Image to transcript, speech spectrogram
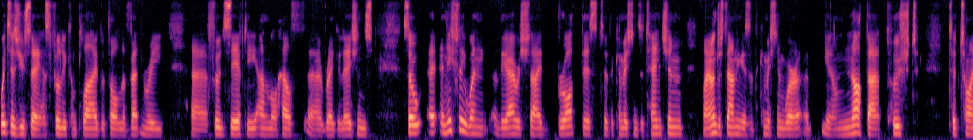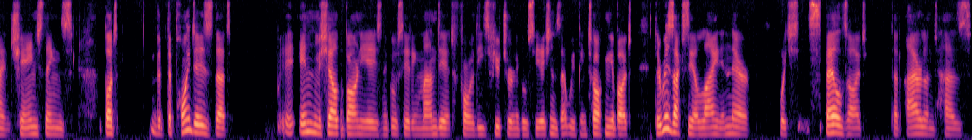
which, as you say, has fully complied with all the veterinary, uh, food safety, animal health uh, regulations. So uh, initially, when the Irish side brought this to the Commission's attention, my understanding is that the Commission were, uh, you know, not that pushed to try and change things. But the, the point is that in Michel Barnier's negotiating mandate for these future negotiations that we've been talking about, there is actually a line in there which spells out that Ireland has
